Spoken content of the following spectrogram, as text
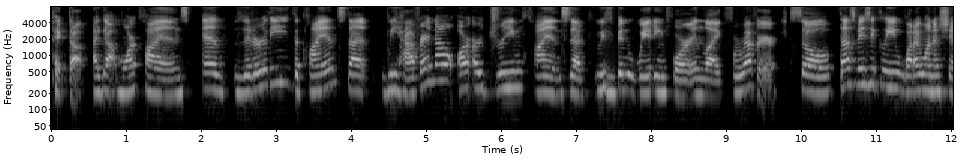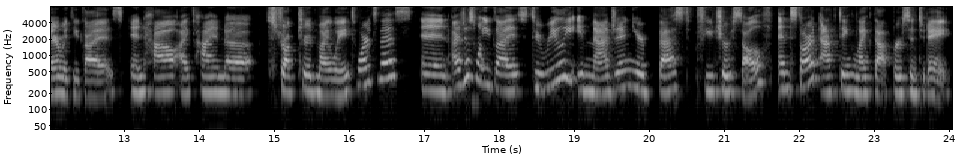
picked up. I got more clients, and literally, the clients that we have right now are our dream clients that we've been waiting for in like forever. So, that's basically what I want to share with you guys and how I kind of structured my way towards this. And I just want you guys to really imagine your best future self and start acting like that person today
